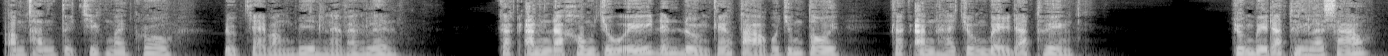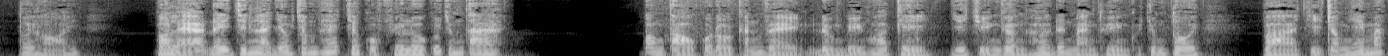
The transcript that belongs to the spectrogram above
Âm thanh từ chiếc micro được chạy bằng pin lại vang lên. Các anh đã không chú ý đến đường kéo tàu của chúng tôi, các anh hãy chuẩn bị đáp thuyền. Chuẩn bị đáp thuyền là sao? Tôi hỏi. Có lẽ đây chính là dấu chấm hết cho cuộc phiêu lưu của chúng ta. Con tàu của đội cảnh vệ đường biển Hoa Kỳ di chuyển gần hơn đến mạn thuyền của chúng tôi và chỉ trong nháy mắt,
